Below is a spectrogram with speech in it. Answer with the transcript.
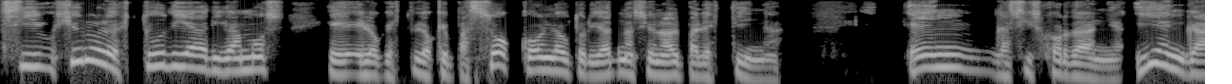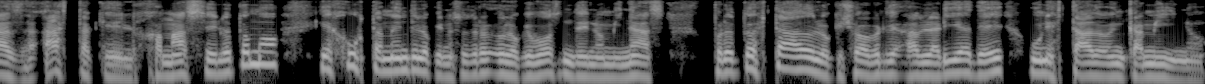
si, uno lo estudia, digamos, eh, lo, que, lo que pasó con la Autoridad Nacional Palestina, en la Cisjordania y en Gaza hasta que el Hamas se lo tomó es justamente lo que nosotros lo que vos denominás protoestado, lo que yo hablaría de un estado en camino.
